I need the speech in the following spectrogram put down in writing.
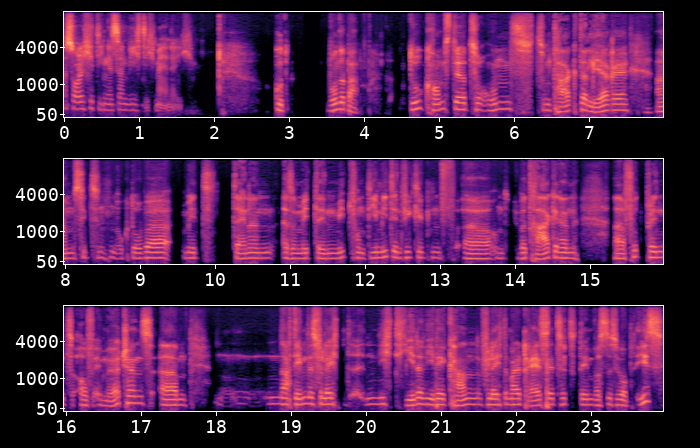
Solche Dinge sind wichtig, meine ich. Gut, wunderbar. Du kommst ja zu uns zum Tag der Lehre am 17. Oktober mit deinen, also mit den mit von dir mitentwickelten äh, und übertragenen äh, Footprint of Emergence. Ähm, nachdem das vielleicht nicht jeder, jede kann, vielleicht einmal drei Sätze zu dem, was das überhaupt ist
